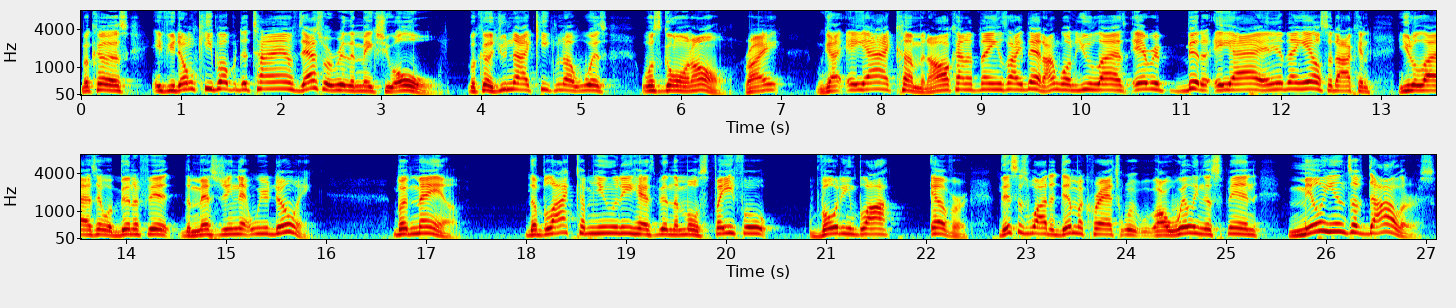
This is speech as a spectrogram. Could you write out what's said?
because if you don't keep up with the times, that's what really makes you old because you're not keeping up with what's going on, right? We got AI coming, all kind of things like that. I'm going to utilize every bit of AI and anything else that I can utilize that would benefit the messaging that we're doing. But ma'am, the black community has been the most faithful voting bloc ever. This is why the Democrats w- are willing to spend millions of dollars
